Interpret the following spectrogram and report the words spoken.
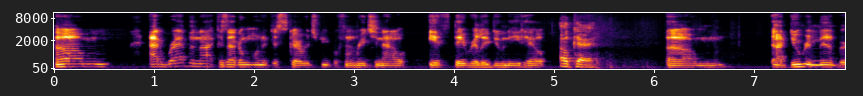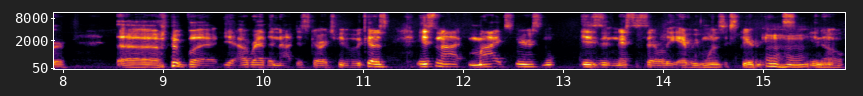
Um, I'd rather not because I don't want to discourage people from reaching out if they really do need help. Okay. Um, I do remember, uh, but yeah, I'd rather not discourage people because it's not my experience isn't necessarily everyone's experience, Mhm. you know.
